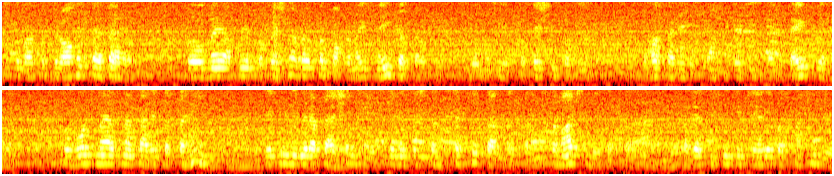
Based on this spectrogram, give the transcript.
उसके बाद तो फिर ऑफ़िस रहता है तो मैं अपने प्रोफेशनल वर्क पर कॉम्प्रोमाइज़ नहीं करता हूँ। जो मुझे प्रोफेशन प्रति बहुत सारी रिस्पॉन्सिबिलिटीज़ हैं, दायित्व हैं तो वो तो मैं अपना कार्य करता ही हूँ। लेकिन ये मेरा पैशन है इसलिए मैं कुछ कंस्ट्रक्टिव काम करता हूँ, समाज के लिए करता हूँ। अगर किसी के चेहरे पर हँसी दे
